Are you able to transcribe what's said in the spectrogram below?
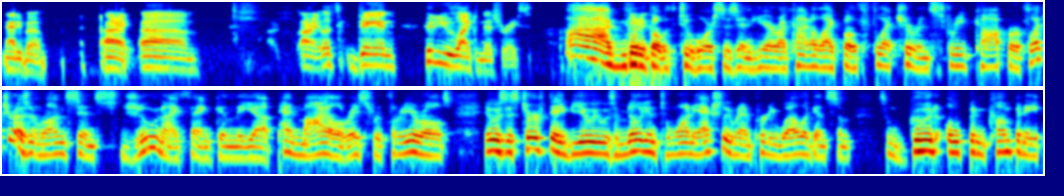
Natty Boh. All right. Um, all right. Let's Dan. Who do you like in this race? Ah, I'm going to go with two horses in here. I kind of like both Fletcher and Street Copper. Fletcher hasn't run since June, I think, in the uh, Penn Mile race for three year olds. It was his turf debut. He was a million to one. He actually ran pretty well against some some good open company.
